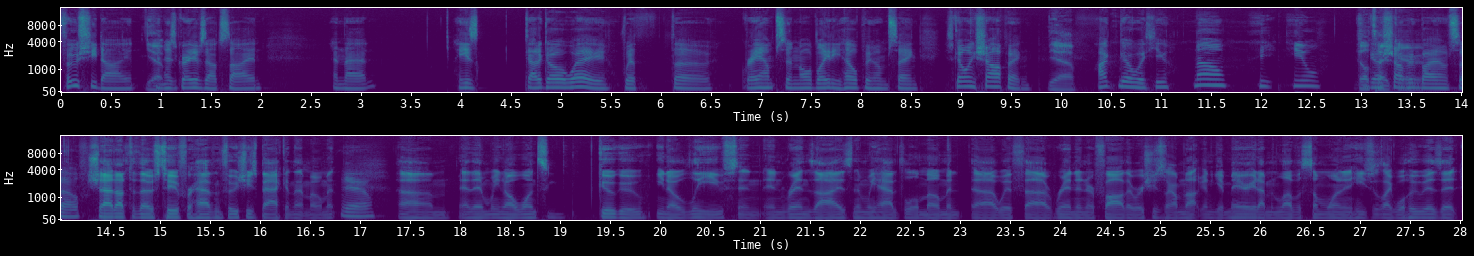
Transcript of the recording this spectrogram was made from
Fushi died Yep. and his grave's outside and that he's got to go away with the Gramps and old lady helping him saying he's going shopping. yeah. I can go with you. No, he, he'll, They'll go shopping by himself. Shout out to those two for having Fushi's back in that moment. Yeah. Um, and then you know once Gugu you know leaves in, in Ren's eyes, and then we have the little moment uh, with uh, Ren and her father where she's like, "I'm not going to get married. I'm in love with someone," and he's just like, "Well, who is it?"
